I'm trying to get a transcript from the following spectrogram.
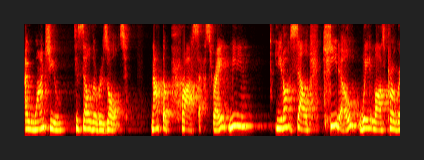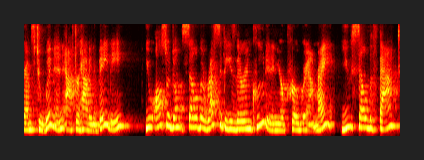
I want you to sell the result, not the process, right? Meaning you don't sell keto weight loss programs to women after having a baby. You also don't sell the recipes that are included in your program, right? You sell the fact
